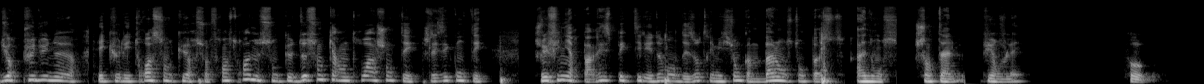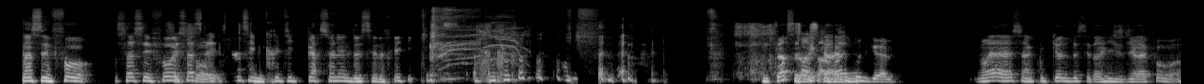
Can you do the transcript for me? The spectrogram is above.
dure plus d'une heure, et que les 300 cœurs sur France 3 ne sont que 243 à chanter. Je les ai comptés. Je vais finir par respecter les demandes des autres émissions comme Balance ton poste, Annonce, Chantal, puis Envelay. Faux. Ça c'est faux. Ça c'est faux et C'est ça faux. c'est ça, c'est une critique personnelle de Cédric. Putain, c'est Ça, vrai un vrai coup de gueule. Ouais, ouais, c'est un coup de gueule de Cédric, je dirais faux moi.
